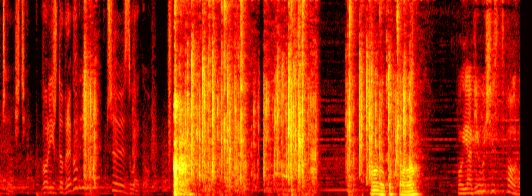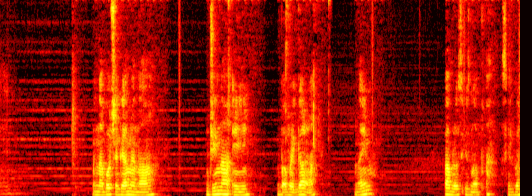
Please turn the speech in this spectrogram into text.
części. Wolisz dobrego glina czy złego? No nie tupczane. Pojawiły się stwory. My na bocie gramy na Gina i chyba Veigara. Name? Pablos is not Silver.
